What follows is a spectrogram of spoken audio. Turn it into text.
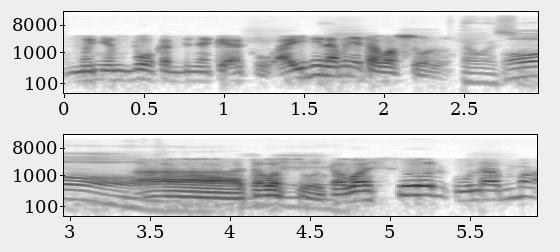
menyembuhkan penyakit aku. Ah, ini namanya tawassul. Tawasul. Oh. Ah, tawassul. Okey. Tawassul ulama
